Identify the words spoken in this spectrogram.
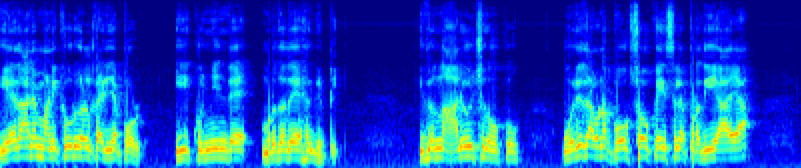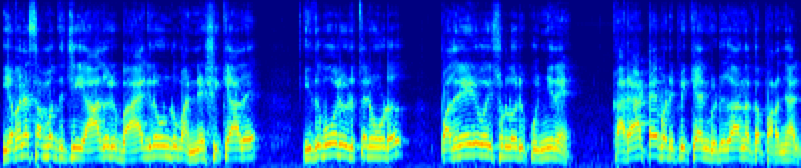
ഏതാനും മണിക്കൂറുകൾ കഴിഞ്ഞപ്പോൾ ഈ കുഞ്ഞിന്റെ മൃതദേഹം കിട്ടി. ഇതൊന്ന് ആലോചിച്ച് നോക്കൂ. ഒരു തവണ പോക്സോ കേസിലെ പ്രതിയായ യവനെ സംബന്ധിച്ച് യാതൊരു ബാക്ക്ഗ്രൗണ്ടും അന്വേഷിക്കാതെ ഇതുപോലൊരുത്തനോട് പതിനേഴ് വയസ്സുള്ള ഒരു കുഞ്ഞിനെ കരാട്ടെ പഠിപ്പിക്കാൻ വിടുക എന്നൊക്കെ പറഞ്ഞാൽ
